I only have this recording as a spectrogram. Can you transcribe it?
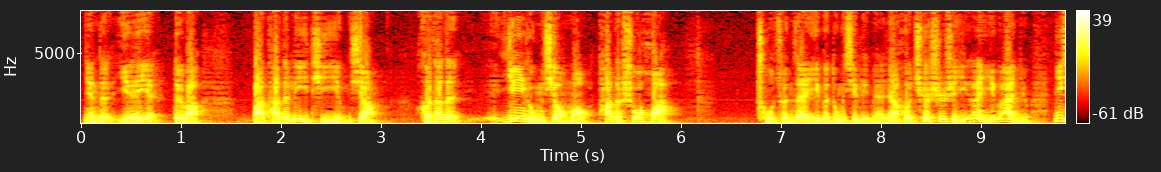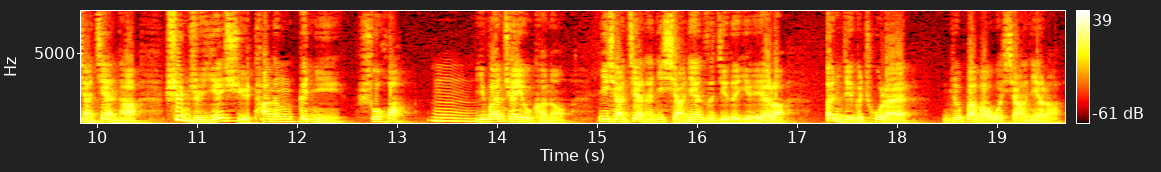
您的爷爷，对吧？把他的立体影像和他的音容笑貌、他的说话储存在一个东西里面，然后确实是一摁一个按钮，你想见他，甚至也许他能跟你说话，嗯，你完全有可能。你想见他，你想念自己的爷爷了，摁这个出来，你说爸爸，我想你了。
